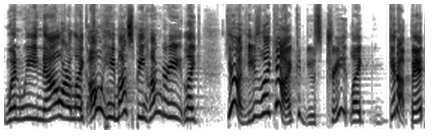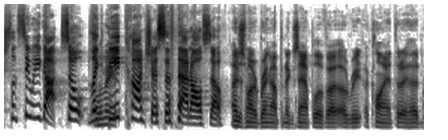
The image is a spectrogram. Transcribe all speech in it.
when we now are like, oh, he must be hungry. Like, yeah, he's like, yeah, I could use a treat. Like, get up, bitch. Let's see what you got. So, like, me- be conscious of that also. I just want to bring up an example of a, a, re- a client that I had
